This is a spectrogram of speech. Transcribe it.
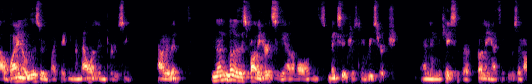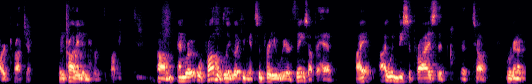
albino lizard by taking the melanin producing out of it. None, none of this probably hurts the animal and makes interesting research. And in the case of the bunny, I think it was an art project, but it probably didn't hurt the bunny. Um, and we're, we're probably looking at some pretty weird things up ahead. I, I wouldn't be surprised that, that uh, we're going to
